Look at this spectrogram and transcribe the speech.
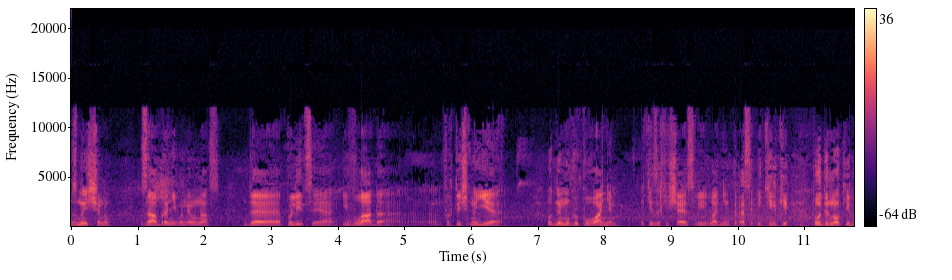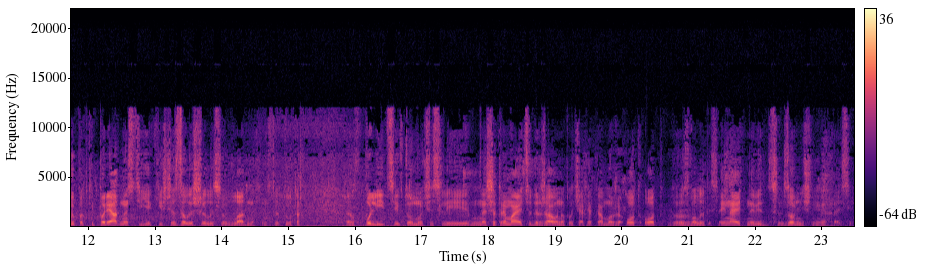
знищено, забрані вони у нас, де поліція і влада е, фактично є одним угрупуванням, яке захищає свої владні інтереси, і тільки поодинокі випадки порядності, які ще залишилися у владних інститутах, е, в поліції, в тому числі, не ще тримають цю державу на плечах, яка може от-от розвалитися. І навіть не від зовнішньої агресії,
